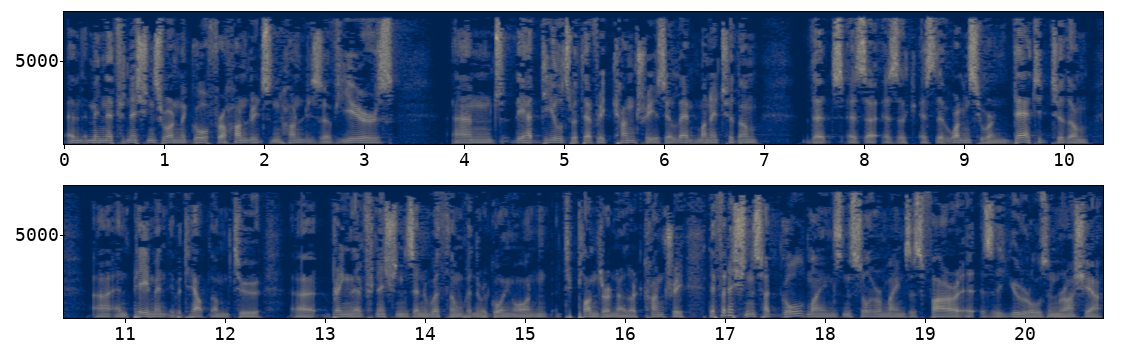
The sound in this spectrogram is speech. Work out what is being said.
and, I mean, the Phoenicians were on the go for hundreds and hundreds of years, and they had deals with every country as they lent money to them, that as, a, as, a, as the ones who were indebted to them, uh, payment, they would help them to uh, bring the Phoenicians in with them when they were going on to plunder another country. The Phoenicians had gold mines and silver mines as far as the Urals in Russia.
